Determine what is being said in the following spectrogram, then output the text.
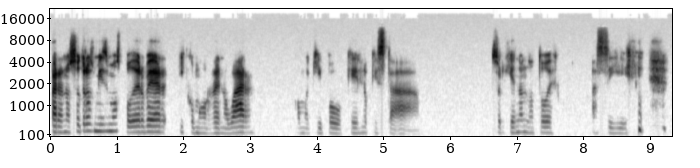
para nosotros mismos poder ver y como renovar como equipo qué es lo que está surgiendo, no todo es así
